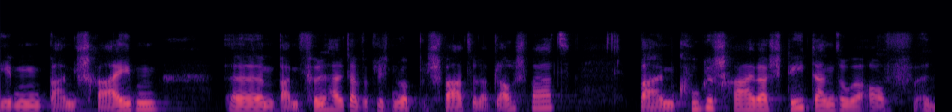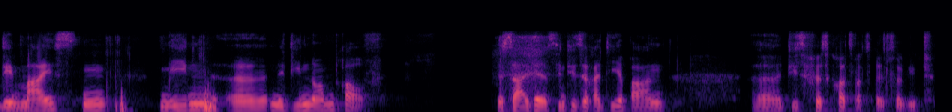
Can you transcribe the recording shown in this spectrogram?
eben beim Schreiben, ähm, beim Füllhalter wirklich nur schwarz oder blau-schwarz. Beim Kugelschreiber steht dann sogar auf den meisten Minen äh, eine DIN-Norm drauf. Es sei denn, es sind diese radierbaren, äh, die es fürs Kreuzworträtsel gibt.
